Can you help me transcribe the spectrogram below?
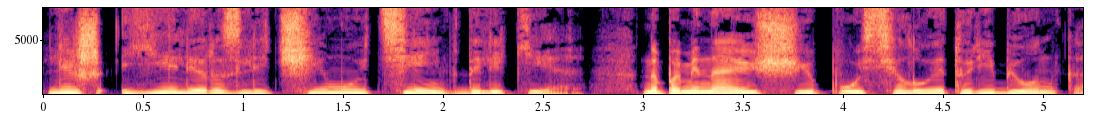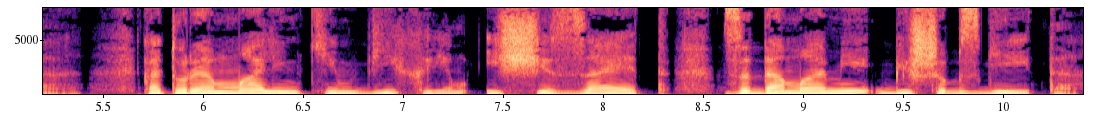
лишь еле различимую тень вдалеке, напоминающую по силуэту ребенка, которая маленьким вихрем исчезает за домами Бишопсгейта.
